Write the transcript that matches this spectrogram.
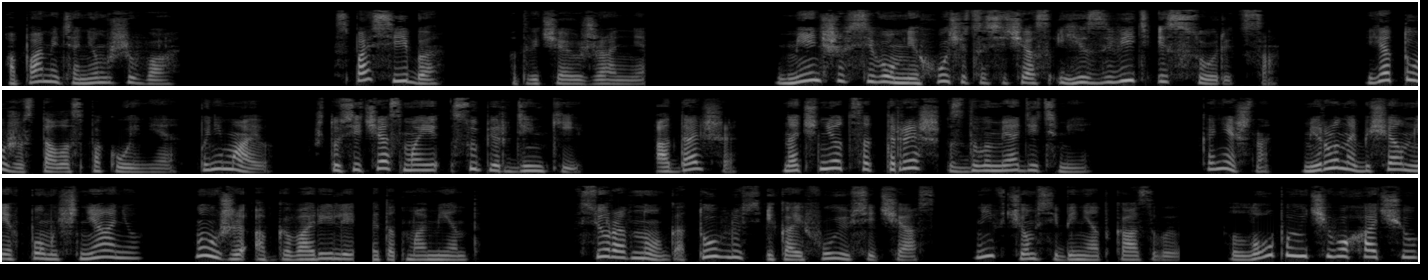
а память о нем жива. «Спасибо», — отвечаю Жанне. Меньше всего мне хочется сейчас язвить и ссориться. Я тоже стала спокойнее, понимаю, что сейчас мои суперденьки, а дальше начнется трэш с двумя детьми. Конечно, Мирон обещал мне в помощь няню, мы уже обговорили этот момент. Все равно готовлюсь и кайфую сейчас, ни в чем себе не отказываю, лопаю чего хочу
